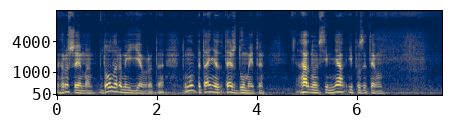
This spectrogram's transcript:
грошима, доларами і євро. Та. Тому питання теж думайте. Гарного всім дня і позитиву.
